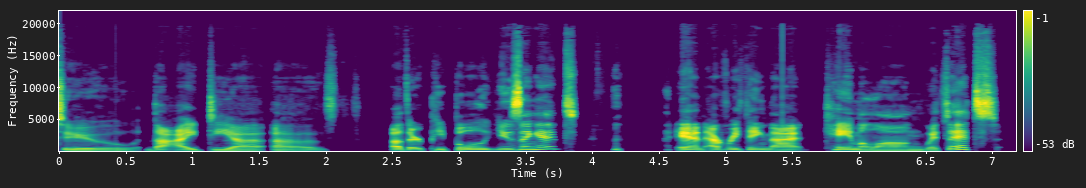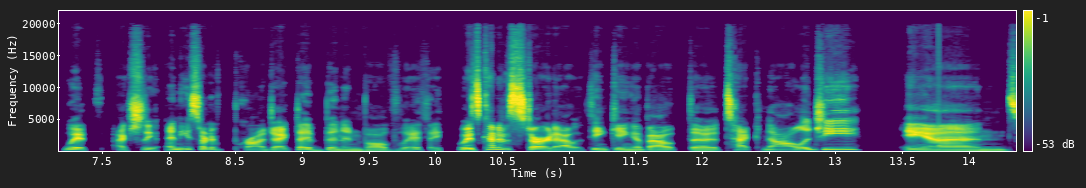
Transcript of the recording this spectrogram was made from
to the idea of other people using it and everything that came along with it. With actually any sort of project I've been involved with, I always kind of start out thinking about the technology and,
